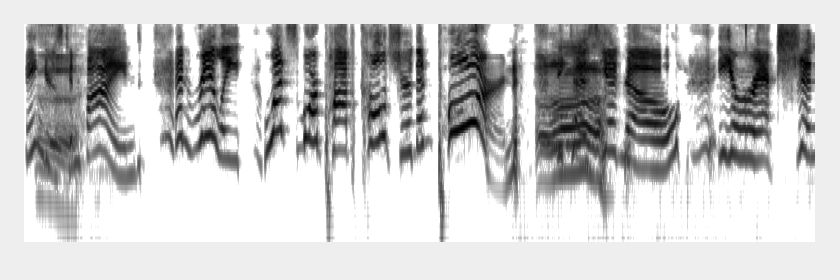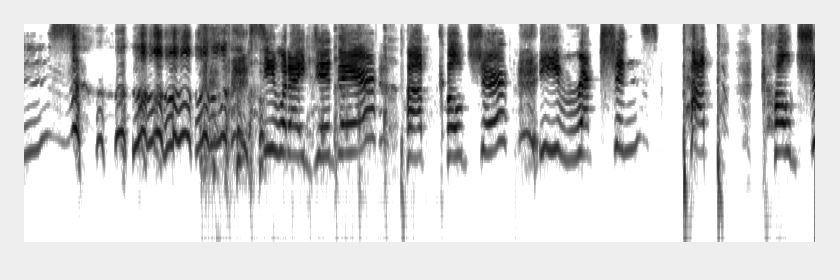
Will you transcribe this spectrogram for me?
fingers can find. And really, what's more pop culture than porn? Because you know, erections. See what I did there? Pop culture, erections, culture.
